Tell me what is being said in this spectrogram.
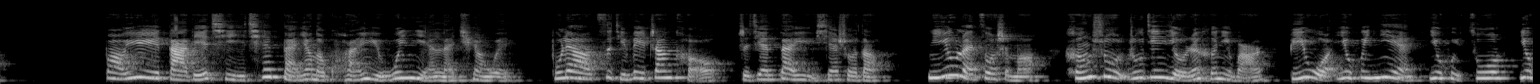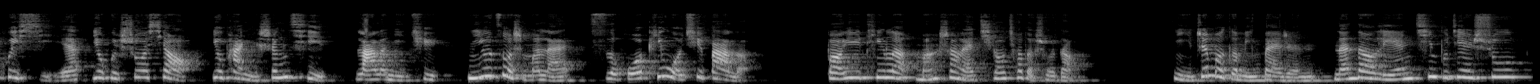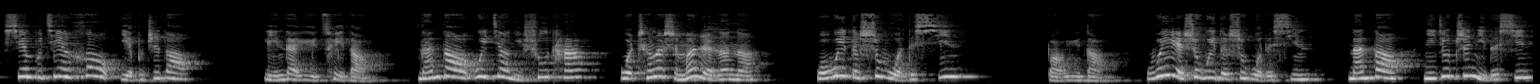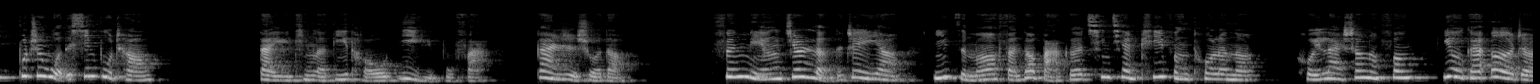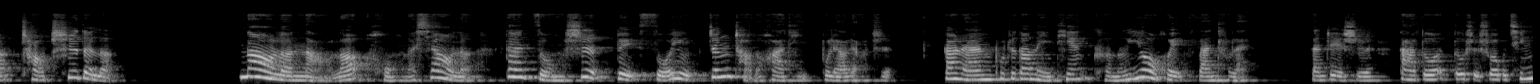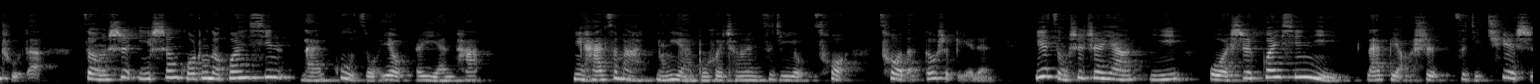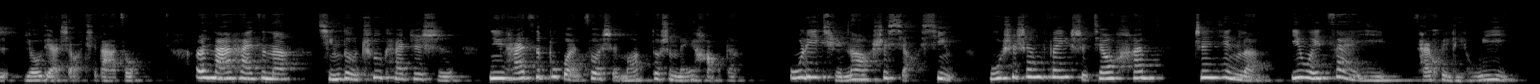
宝玉打叠起千百样的款语温言来劝慰，不料自己未张口，只见黛玉先说道：‘你又来做什么？横竖如今有人和你玩，比我又会念，又会作，又会写，又会说笑，又怕你生气，拉了你去。’”你又做什么来？死活拼我去罢了。宝玉听了，忙上来悄悄的说道：“你这么个明白人，难道连亲不见书，先不见后也不知道？”林黛玉啐道：“难道为叫你输他，我成了什么人了呢？我为的是我的心。”宝玉道：“我也是为的是我的心，难道你就知你的心，不知我的心不成？”黛玉听了，低头一语不发。半日说道：“分明今儿冷的这样，你怎么反倒把个青欠披风脱了呢？回来伤了风，又该饿着炒吃的了。闹了恼了，哄了笑了，但总是对所有争吵的话题不了了之。当然，不知道哪天可能又会翻出来，但这时大多都是说不清楚的。”总是以生活中的关心来顾左右而言他，女孩子嘛，永远不会承认自己有错，错的都是别人，也总是这样以“我是关心你”来表示自己确实有点小题大做。而男孩子呢，情窦初开之时，女孩子不管做什么都是美好的，无理取闹是小性，无事生非是娇憨，真应了，因为在意才会留意。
